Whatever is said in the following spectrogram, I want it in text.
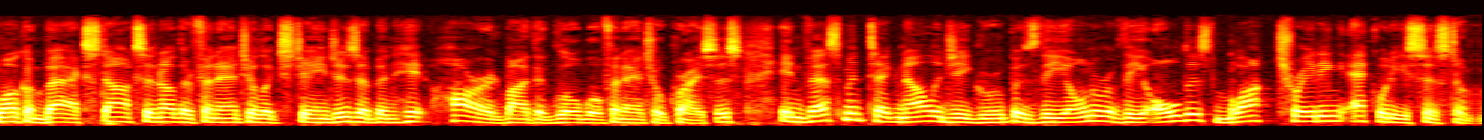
Welcome back. Stocks and other financial exchanges have been hit hard by the global financial crisis. Investment Technology Group is the owner of the oldest block trading equity system.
